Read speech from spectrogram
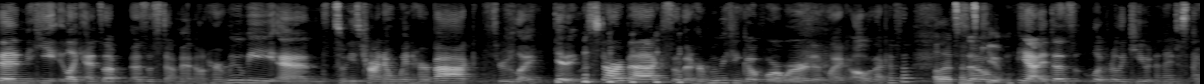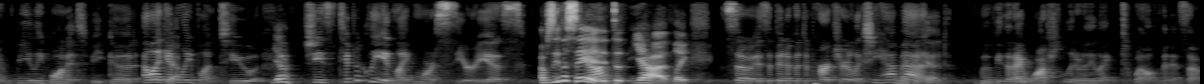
then he like ends up as a stuntman on her movie and so he's trying to win her back through like getting the star back so that her movie can go forward and like all of that kind of stuff Oh, that sounds so cute. yeah it does look really cute and i just i really want it to be good i like Yeah. emily blunt too Yeah. she's typically in like more serious I was gonna say Yeah. it. yeah. Like so it's a bit of a departure like she had that that movie that i watched literally like 12 minutes of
